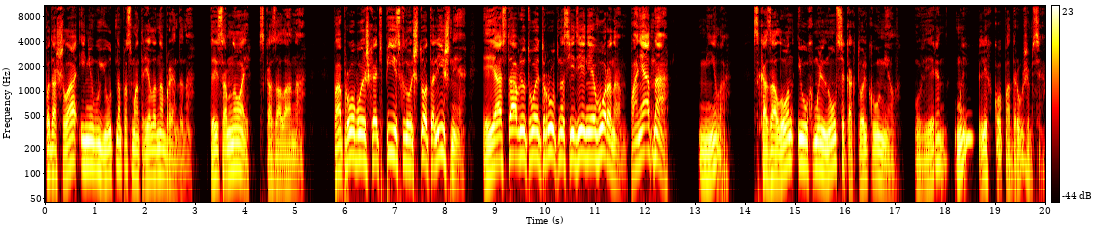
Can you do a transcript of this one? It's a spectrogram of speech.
подошла и неуютно посмотрела на Брэндона. «Ты со мной», — сказала она. «Попробуешь хоть пискнуть что-то лишнее, и я оставлю твой труп на съедение вороном. Понятно?» «Мило», — сказал он и ухмыльнулся, как только умел. «Уверен, мы легко подружимся».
